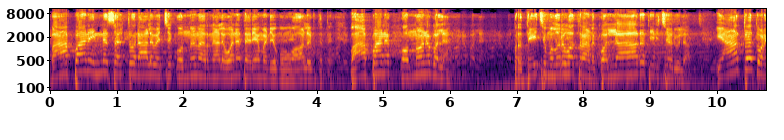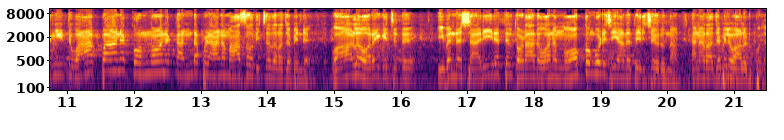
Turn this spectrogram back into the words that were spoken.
ബാപ്പാനെ ഇന്ന സ്ഥലത്ത് ഒരാൾ വെച്ച് കൊന്നു എന്ന് പറഞ്ഞാൽ ഓനെ തരയാൻ വേണ്ടി പോകും ആളെടുത്തിട്ട്. വാപ്പാനെ കൊന്നോനെ കൊല്ലാൻ. പ്രത്യേകിച്ച് മുതറുപത്രാണ് കൊല്ലാതെ തിരിച്ചു വരൂല. യാത്ര തുടങ്ങിയിട്ട് വാപ്പാനെ കൊന്നോനെ കണ്ടപ്പോഴാണ് മാസം ഒതിച്ചത് റജബിന്റെ. വാൾ ഉറയിച്ചിട്ട് ഇവന്റെ ശരീരത്തിൽ തൊടാതെ ഓനെ നോക്കും കൂടി ചെയ്യാതെ തിരിച്ചു വരുന്ന. കാരണം റജബിൽ വാളെടുക്കൂല.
